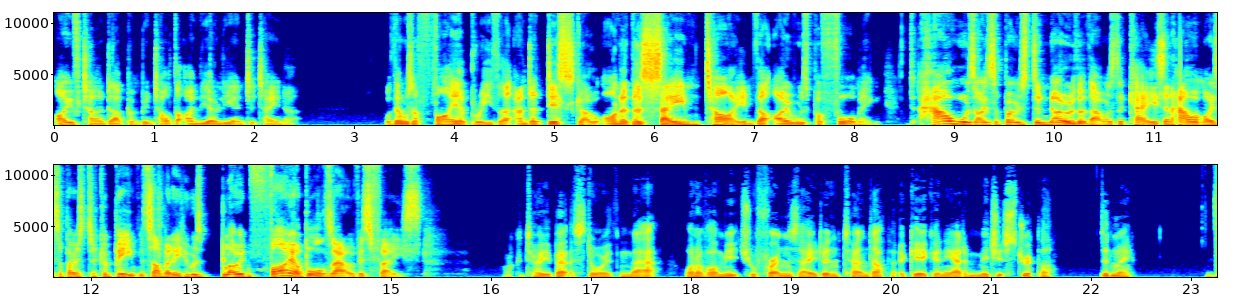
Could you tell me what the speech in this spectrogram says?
i've turned up and been told that i'm the only entertainer well there was a fire breather and a disco on at the same time that i was performing how was i supposed to know that that was the case and how am i supposed to compete with somebody who was blowing fireballs out of his face i can tell you a better story than that one of our mutual friends aidan turned up at a gig and he had a midget stripper didn't he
